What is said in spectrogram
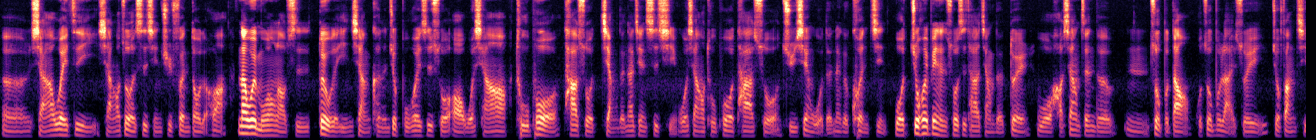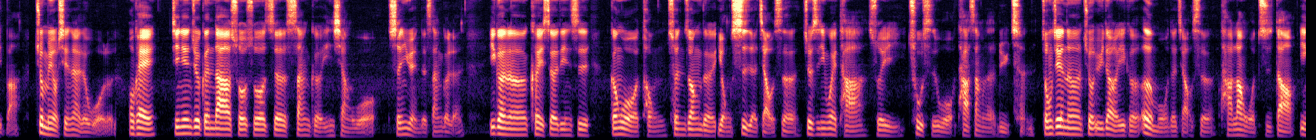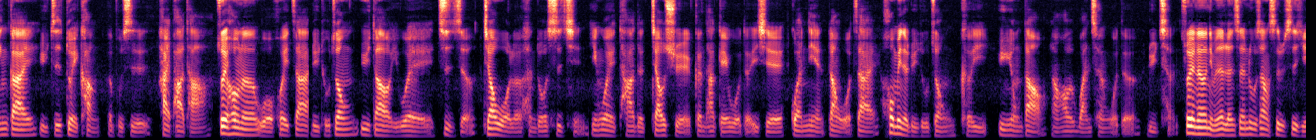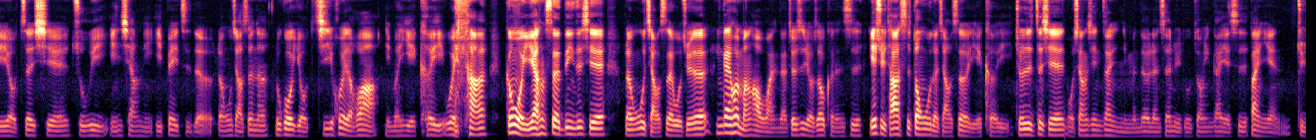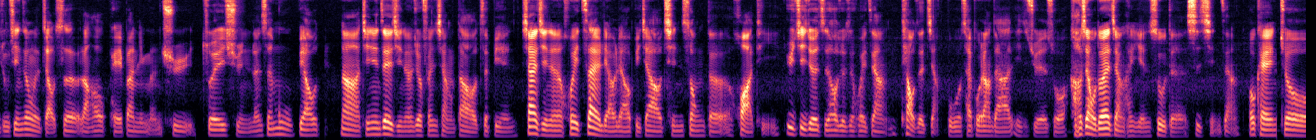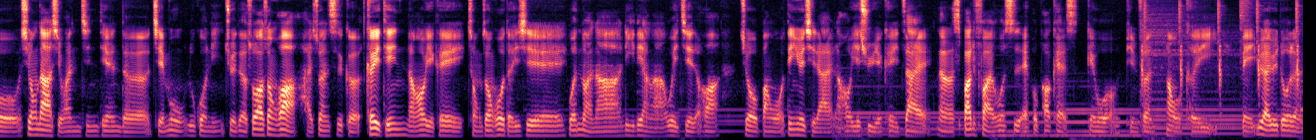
呃想要为自己想要做的事情去奋斗的话，那位魔王老师对我的影响可能就不会是说哦，我想要突破他所讲的那件事情，我想要突破他所局限我的那个困境，我就会变成说是他讲的对我好像真的嗯做不到，我做不来，所以就放弃吧，就没有现在的我了。OK。今天就跟大家说说这三个影响我深远的三个人，一个呢可以设定是。跟我同村庄的勇士的角色，就是因为他，所以促使我踏上了旅程。中间呢，就遇到了一个恶魔的角色，他让我知道应该与之对抗，而不是害怕他。最后呢，我会在旅途中遇到一位智者，教我了很多事情。因为他的教学跟他给我的一些观念，让我在后面的旅途中可以。运用到，然后完成我的旅程。所以呢，你们的人生路上是不是也有这些足以影响你一辈子的人物角色呢？如果有机会的话，你们也可以为他跟我一样设定这些人物角色。我觉得应该会蛮好玩的。就是有时候可能是，也许他是动物的角色也可以。就是这些，我相信在你们的人生旅途中，应该也是扮演举足轻重的角色，然后陪伴你们去追寻人生目标。那今天这一集呢，就分享到这边。下一集呢，会再聊聊比较轻松的话题。预计就是之后就是会这样跳着讲，不过才不会让大家一直觉得说，好像我都在讲很严肃的事情这样。OK，就希望大家喜欢今天的节目。如果你觉得说话算话还算是个可以听，然后也可以从中获得一些温暖啊、力量啊、慰藉的话。就帮我订阅起来，然后也许也可以在呃 Spotify 或是 Apple Podcast 给我评分，让我可以被越来越多人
